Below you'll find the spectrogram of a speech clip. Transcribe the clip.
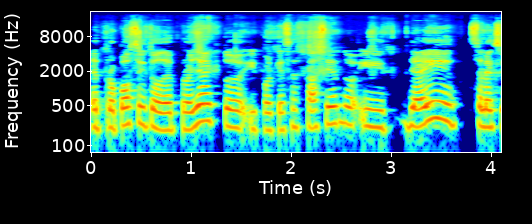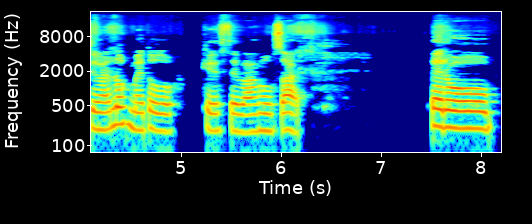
el propósito del proyecto y por qué se está haciendo y de ahí seleccionar los métodos que se van a usar. Pero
